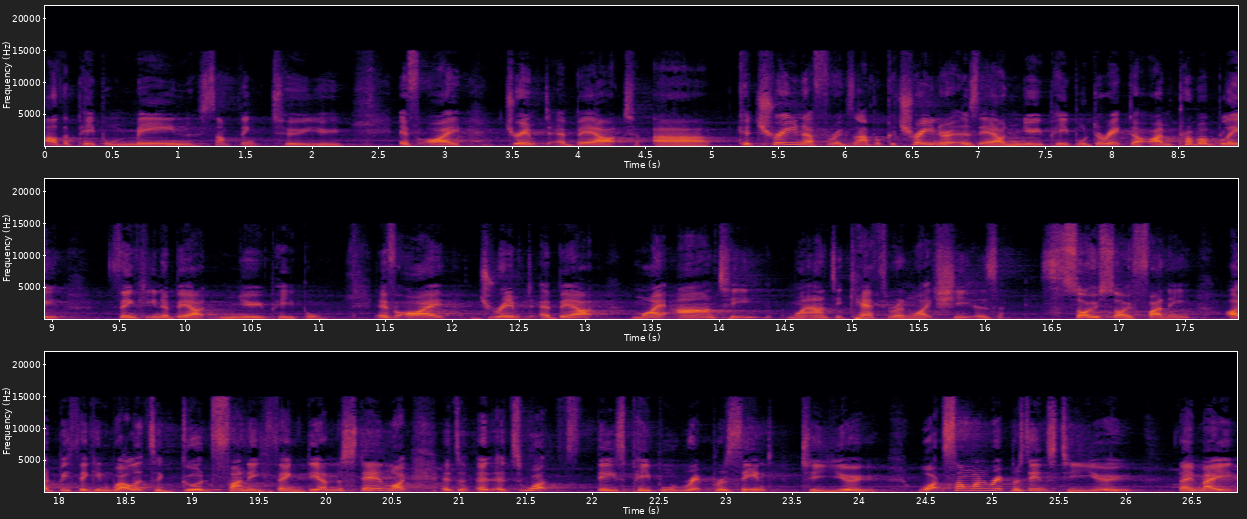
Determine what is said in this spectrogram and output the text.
other people mean something to you. If I dreamt about uh, Katrina, for example, Katrina is our new people director, I'm probably thinking about new people. If I dreamt about my auntie, my auntie Catherine, like she is so, so funny, I'd be thinking, well, it's a good, funny thing. Do you understand? Like, it's, it's what these people represent to you. What someone represents to you, they may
